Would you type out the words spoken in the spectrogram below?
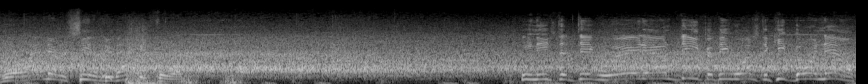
Well, I've never seen him do that before. He needs to dig way down deep if he wants to keep going now.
